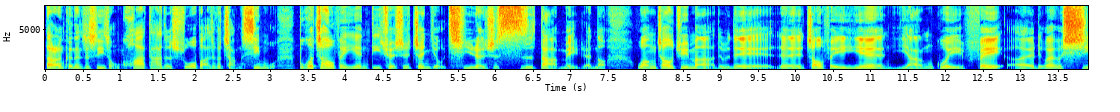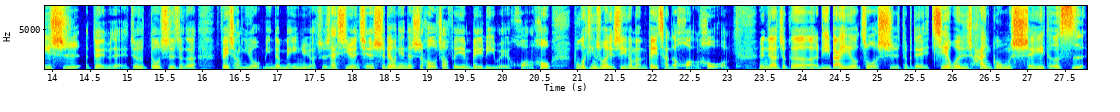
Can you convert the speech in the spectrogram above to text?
当然，可能这是一种夸大的说法，这个掌心舞。不过赵飞燕的确是真有其人，是四大美人哦。王昭君嘛，对不对？呃，赵飞燕、杨贵妃，呃，另外西施，对不对？这都是这个非常有名的美女啊。就是在西元前十六年的时候，赵飞燕被立为皇后。不过听说也是一个蛮悲惨的皇后哦。人家这个李白也有作诗，对不对？借问汉宫谁得似？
